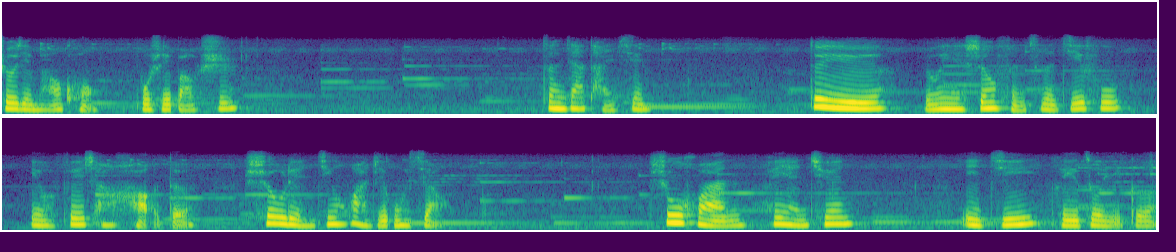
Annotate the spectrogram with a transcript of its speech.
收紧毛孔，补水保湿，增加弹性。对于容易生粉刺的肌肤，有非常好的收敛精华之功效，舒缓黑眼圈，以及可以做一个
